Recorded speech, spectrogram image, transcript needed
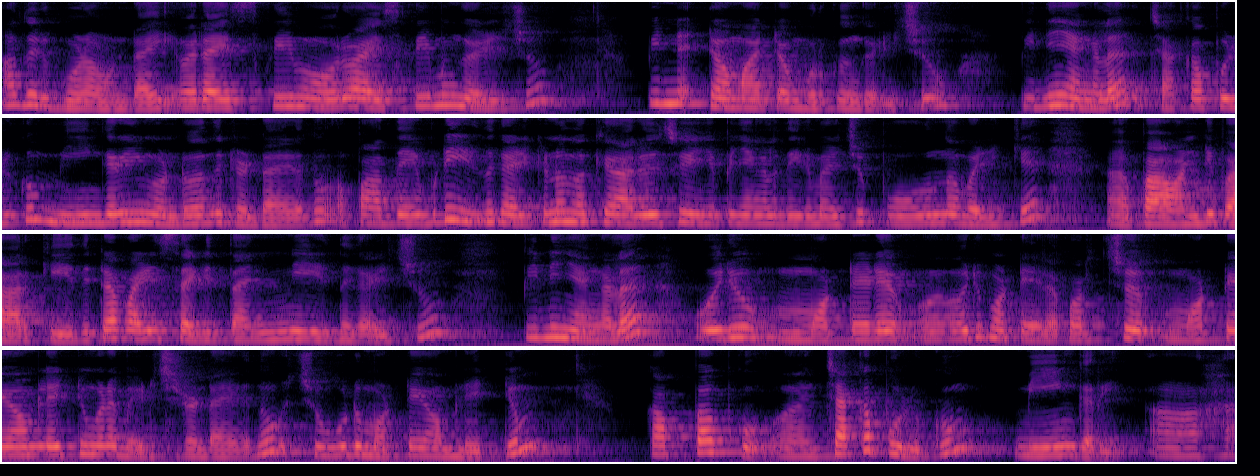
അതൊരു ഗുണമുണ്ടായി. ഒരു ഐസ്ക്രീം ഓരോ ഐസ്ക്രീമും കഴിച്ചു. പിന്നെ ടൊമാറ്റോ മുറുക്കും കഴിച്ചു. പിന്നെ ഞങ്ങൾ ചക്കപ്പുഴുക്കും മീൻകറിയും കൊണ്ടുവന്നിട്ടുണ്ടായിരുന്നു. അപ്പോൾ അത് എവിടെ ഇരുന്ന് കഴിക്കണമെന്നൊക്കെ ആലോചിച്ച് കഴിഞ്ഞപ്പോൾ ഞങ്ങൾ തീരുമാനിച്ചു പോകുന്ന വഴിക്ക് വണ്ടി പാർക്ക് ചെയ്തിട്ട് ആ വഴി സൈഡിൽ തന്നെ ഇരുന്ന് കഴിച്ചു. പിന്നെ ഞങ്ങൾ ഒരു മുട്ടയുടെ ഒരു മുട്ടയല്ല കുറച്ച് മുട്ട ഓംലെറ്റും കൂടെ മേടിച്ചിട്ടുണ്ടായിരുന്നു. ചൂട് മുട്ട ഓംലെറ്റും കപ്പ ചക്കപ്പുഴുക്കും മീൻകറി. ആഹാ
